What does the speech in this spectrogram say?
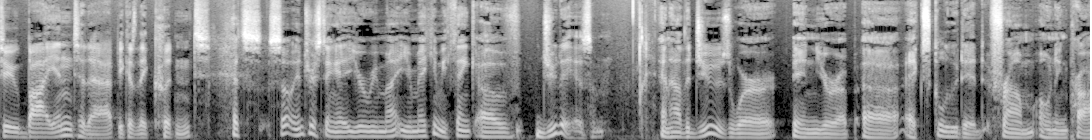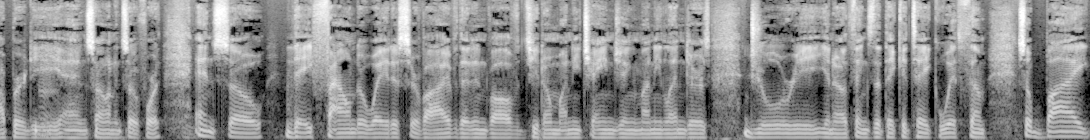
to buy into that because they couldn't. That's so interesting. You're remi- you're making me think of Judaism and how the Jews were in Europe uh, excluded from owning property and so on and so forth. And so they found a way to survive that involved, you know, money changing, money lenders, jewelry, you know, things that they could take with them. So by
